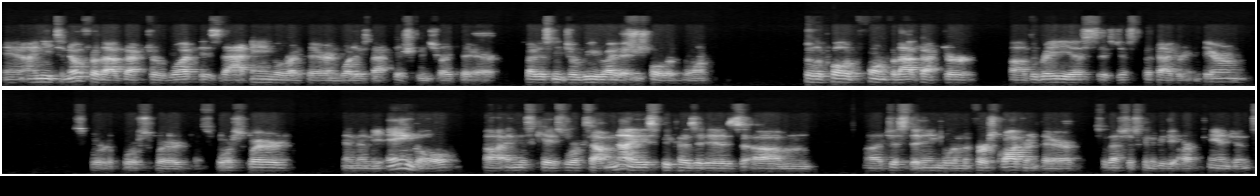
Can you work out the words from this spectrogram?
And I need to know for that vector, what is that angle right there and what is that distance right there? So I just need to rewrite it in polar form. So the polar form for that vector, uh, the radius is just Pythagorean theorem, square root of four squared plus four squared. And then the angle, uh, in this case, works out nice because it is um, uh, just an angle in the first quadrant there. So that's just going to be the arctangent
